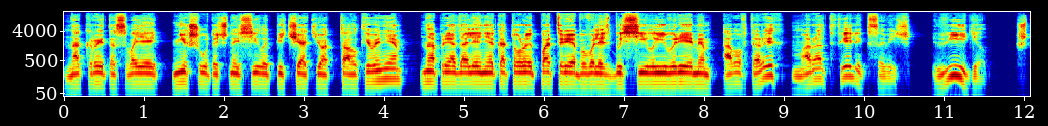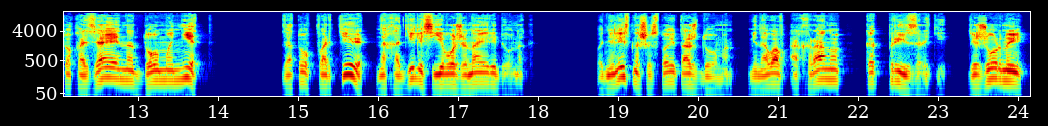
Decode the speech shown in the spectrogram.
накрыта своей нешуточной силой печатью отталкивания, на преодоление которой потребовались бы силы и время, а во-вторых, Марат Феликсович видел, что хозяина дома нет. Зато в квартире находились его жена и ребенок. Поднялись на шестой этаж дома, миновав охрану, как призраки. Дежурный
